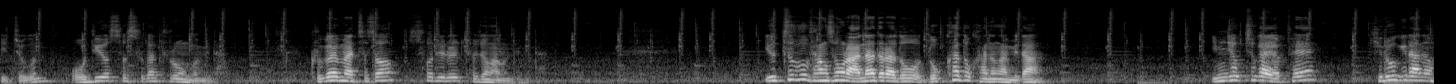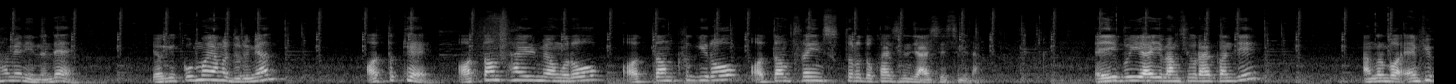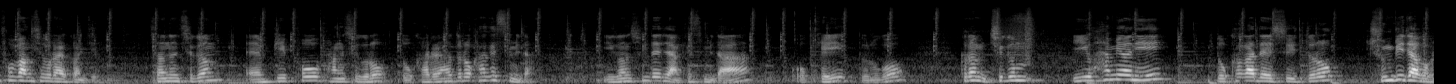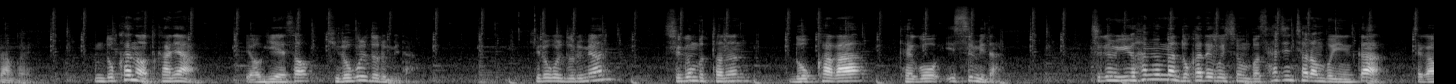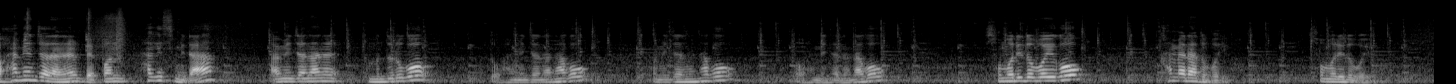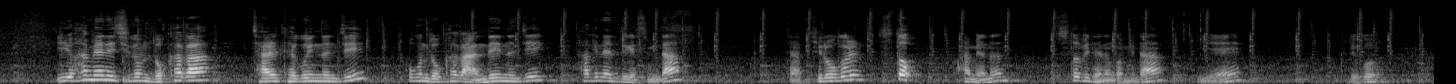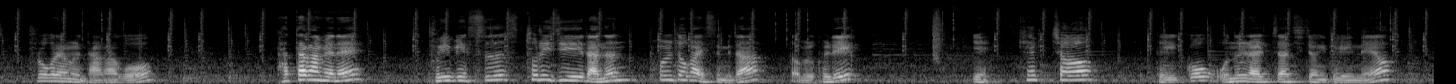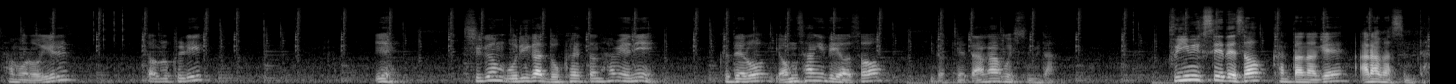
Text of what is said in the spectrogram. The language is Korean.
이쪽은 오디오 소스가 들어온 겁니다. 그거에 맞춰서 소리를 조정하면 됩니다. 유튜브 방송을 안 하더라도 녹화도 가능합니다. 입력 추가 옆에 기록이라는 화면이 있는데 여기 꽃 모양을 누르면 어떻게 어떤 파일명으로 어떤 크기로 어떤 프레임 속도로 녹화할 수 있는지 알 수 있습니다. AVI 방식으로 할 건지 안 그럼 뭐 MP4 방식으로 할 건지 저는 지금 MP4 방식으로 녹화를 하도록 하겠습니다. 이건 손대지 않겠습니다. OK 누르고 그럼 지금 이 화면이 녹화가 될 수 있도록 준비 작업을 한 거예요. 그럼 녹화는 어떻게 하냐? 여기에서 기록을 누릅니다. 기록을 누르면 지금부터는 녹화가 되고 있습니다. 지금 이 화면만 녹화되고 있으면 뭐 사진처럼 보이니까 제가 화면 전환을 몇 번 하겠습니다. 화면 전환을 한번 누르고 또 화면 전환하고 화면 전환하고 또 화면 전환하고 소머리도 보이고 카메라도 보이고 소머리도 보이고 이 화면이 지금 녹화가 잘 되고 있는지 혹은 녹화가 안 돼 있는지 확인해 드리겠습니다. 자, 기록을 스톱 하면은 스톱이 되는 겁니다. 예. 그리고 프로그램을 나가고 바탕화면에 브이빙스 스토리지라는 폴더가 있습니다. 더블 클릭. 예. 캡처 돼 있고 오늘 날짜 지정이 되어 있네요. 3월 5일. 더블 클릭. 예. 지금 우리가 녹화했던 화면이 그대로 영상이 되어서 이렇게 나가고 있습니다. V믹스에 대해서 간단하게 알아봤습니다.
